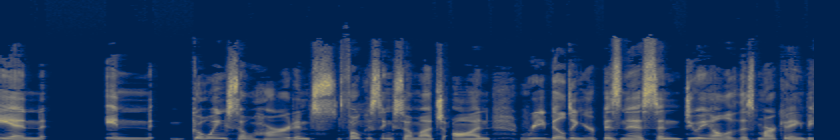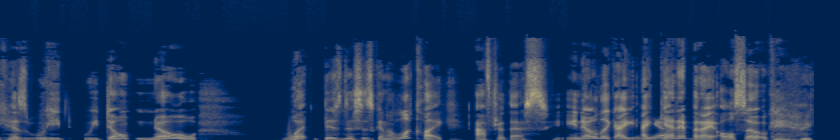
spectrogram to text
in in going so hard and s- focusing so much on rebuilding your business and doing all of this marketing because we we don't know what business is going to look like after this. You know, like I, I get it, but I also, okay, I,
